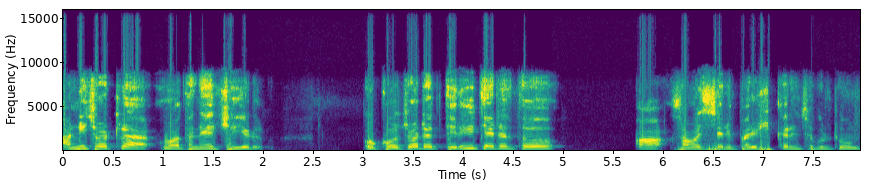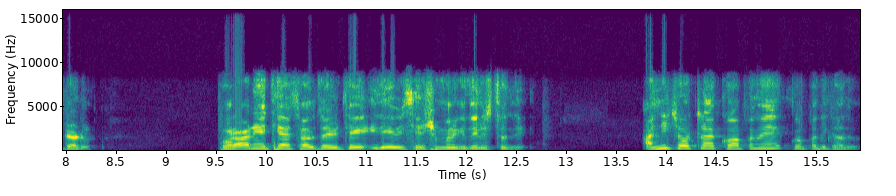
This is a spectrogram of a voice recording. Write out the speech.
అన్ని చోట్ల వధనే చెయ్యడు. ఒక్కో చోట తెలివితేటలతో ఆ సమస్యని పరిష్కరించుకుంటూ ఉంటాడు. పురాణ ఇతిహాసాలు చదివితే ఇదే విశేషం మనకి తెలుస్తుంది. అన్ని చోట్ల కోపమే గొప్పది కాదు.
